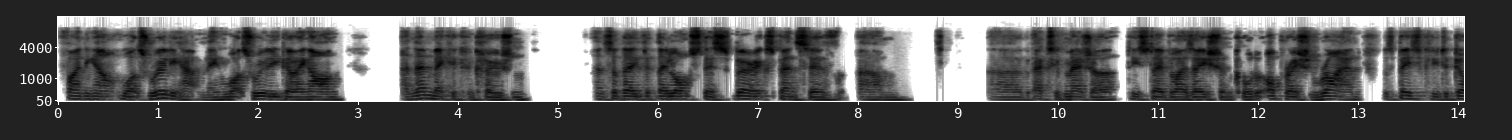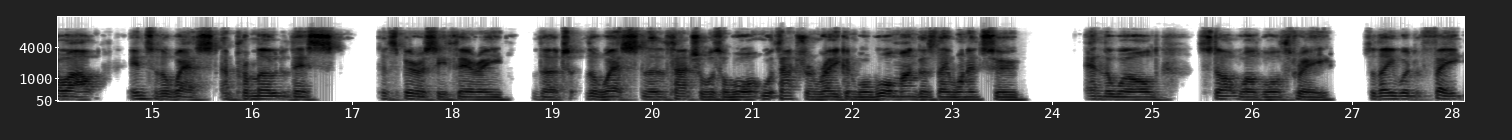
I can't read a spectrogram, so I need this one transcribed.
finding out what's really happening, what's really going on, and then make a conclusion. And so they they launched this very expensive um, uh, active measure destabilization called Operation Ryan. Was basically to go out into the West and promote this conspiracy theory that the West, that Thatcher was a war, Thatcher and Reagan were warmongers. They wanted to end the world, start World War Three. So they would fake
